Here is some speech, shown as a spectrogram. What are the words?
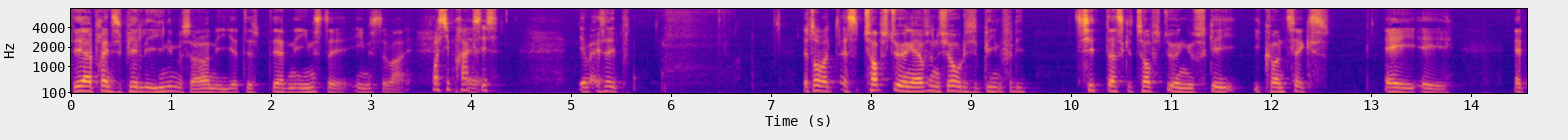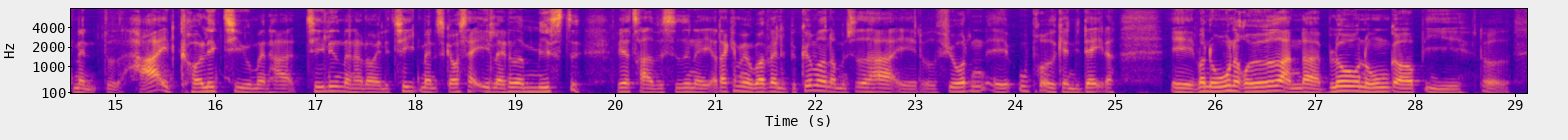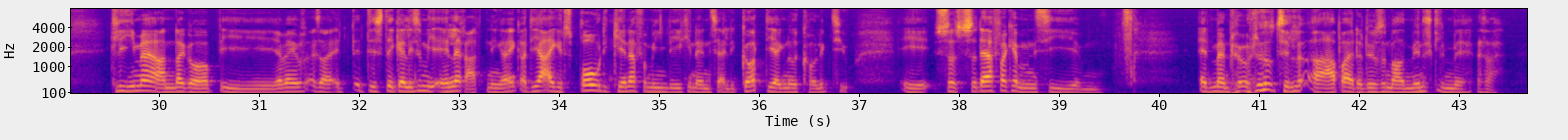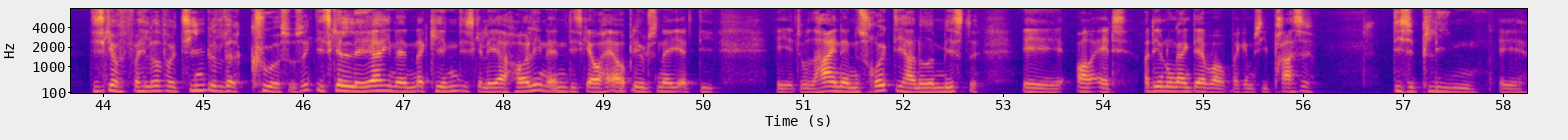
det er jeg principielt enig med Søren i, at det, det er den eneste, eneste vej. Også i praksis? Æ, jamen, altså, jeg tror, at altså, topstyring er jo sådan en sjov disciplin, fordi tit der skal topstyring jo ske i kontekst af, øh, at man du ved, har et kollektiv, man har tillid, man har loyalitet, man skal også have et eller andet at miste ved at træde ved siden af. Og der kan man jo godt være lidt bekymret, når man sidder og har øh, du ved, 14 øh, uprøvede kandidater, øh, hvor nogle er røde, andre er blå, nogle går op i du ved, klima, andre går op i... Jeg ved, altså, det stikker ligesom i alle retninger, ikke? og de har ikke et sprog, de kender formentlig ikke hinanden særlig godt, de har ikke noget kollektiv. Øh, så, så derfor kan man sige, øh, at man bliver nødt til at arbejde, og det er jo sådan meget menneskeligt med, altså, de skal jo for helvede på et teambuilder-kursus, ikke? De skal lære hinanden at kende, de skal lære at holde hinanden, de skal jo have oplevelsen af, at de øh, du ved, har hinandens ryg, de har noget at miste, øh, og, at, og det er jo nogle gange der, hvor, hvad kan man sige, pressedisciplinen, øh,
